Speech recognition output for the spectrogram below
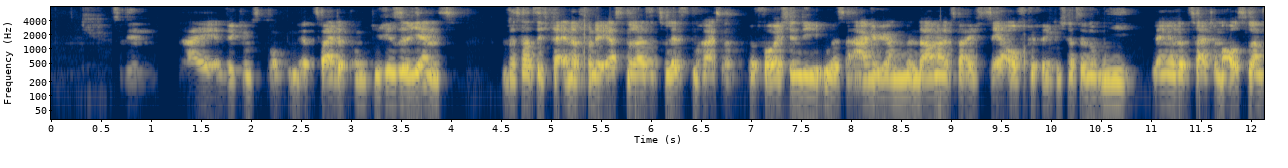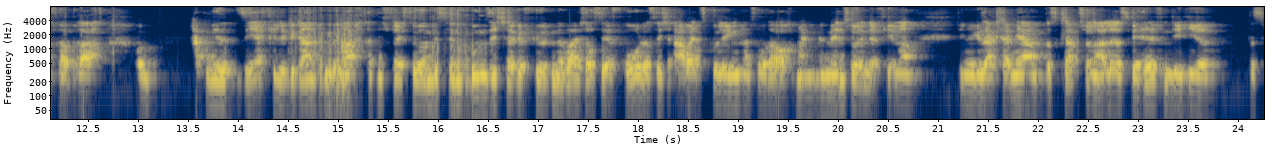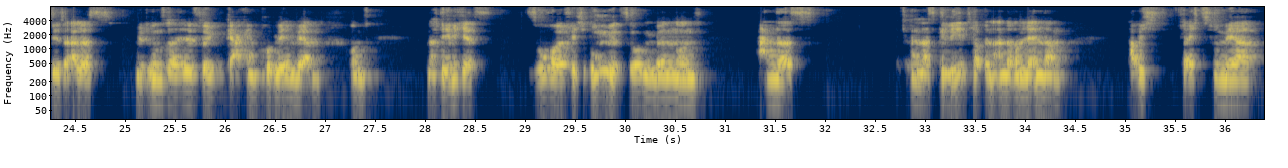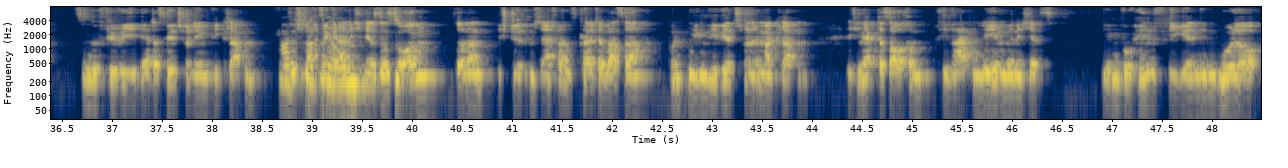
Zu den drei Entwicklungspunkten. Der zweite Punkt, die Resilienz. Das hat sich verändert von der ersten Reise zur letzten Reise. Bevor ich in die USA gegangen bin, damals war ich sehr aufgeregt. Ich hatte noch nie längere Zeit im Ausland verbracht und habe mir sehr viele Gedanken gemacht, habe mich vielleicht sogar ein bisschen unsicher gefühlt und da war ich auch sehr froh, dass ich Arbeitskollegen hatte oder auch meinen Mentor in der Firma, die mir gesagt haben, ja, das klappt schon alles, wir helfen dir hier, das wird alles mit unserer Hilfe gar kein Problem werden. Und nachdem ich jetzt so häufig umgezogen bin und anders, anders gelebt habe in anderen Ländern, habe ich vielleicht zu mehr so ein Gefühl wie, ja, das wird schon irgendwie klappen. Oh, also ich mache mir gar nicht mehr so Sorgen, sondern ich stürze mich einfach ins kalte Wasser und irgendwie wird es schon immer klappen. Ich merke das auch im privaten Leben, wenn ich jetzt irgendwo hinfliege in den Urlaub.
